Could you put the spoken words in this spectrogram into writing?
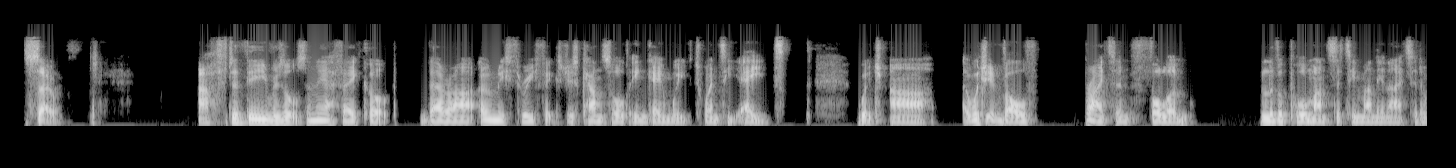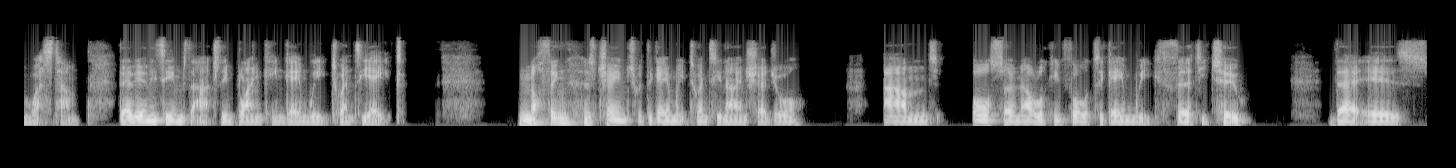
So, after the results in the FA Cup, there are only three fixtures cancelled in game week 28, which are which involve Brighton, Fulham, Liverpool, Man City, Man United, and West Ham. They're the only teams that actually blank in game week 28. Nothing has changed with the game week 29 schedule. And also now looking forward to game week 32, there is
